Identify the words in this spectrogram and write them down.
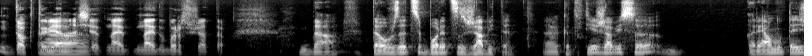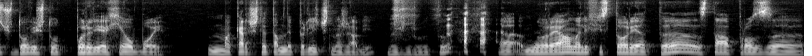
Доктор А. нашият най- най-добър слушател. Да, те общо се борят с жабите. Като тия жаби са реално тези чудовища от първия Хелбой. Макар, че те там не приличат на жаби, между другото. Но реално нали, в историята става въпрос за,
